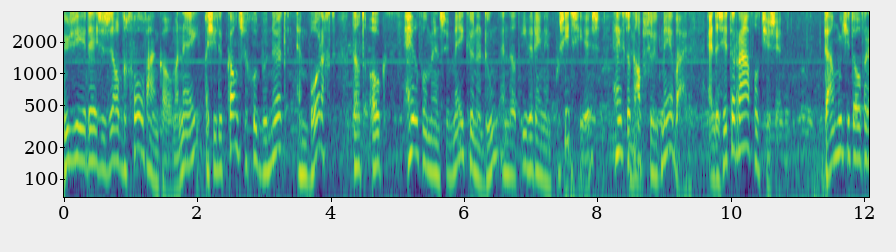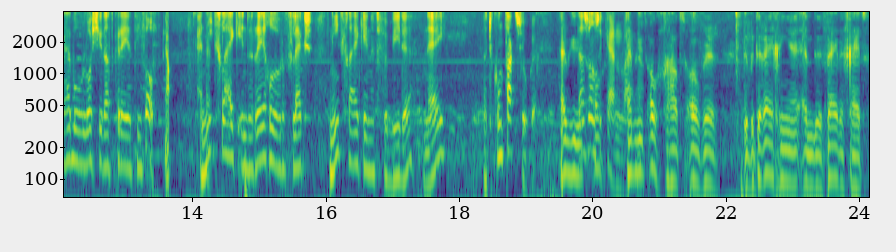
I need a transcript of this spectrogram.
Nu zie je dezezelfde golf aankomen. Nee, als je de kansen goed benut en borgt dat ook heel veel mensen mee kunnen doen en dat iedereen in positie is, heeft dat absoluut meerwaarde. En er zitten rafeltjes in. Daar moet je het over hebben, hoe los je dat creatief op. En niet gelijk in de regelreflex, niet gelijk in het verbieden. Nee, Het contact zoeken. Hebben jullie Dat is onze ook- kernwaarde. Hebben jullie het ook gehad over de bedreigingen en de veiligheid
